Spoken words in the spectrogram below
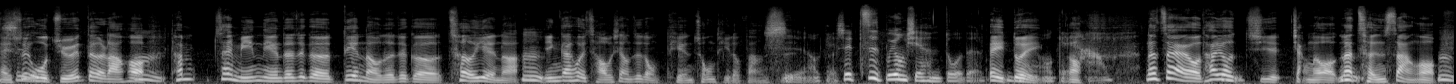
哎，所以我觉得啦哈，他们。在明年的这个电脑的这个测验啊，嗯，应该会朝向这种填充题的方式。是 OK，所以字不用写很多的。哎，对，OK，好。那再来哦，他又写讲了哦，那呈上哦，嗯，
